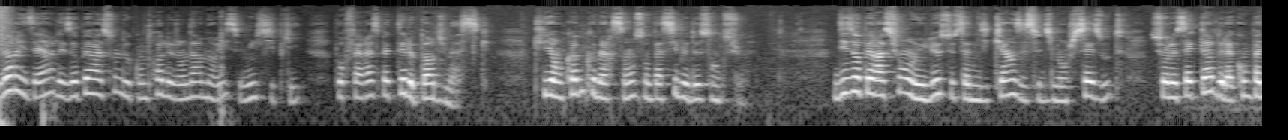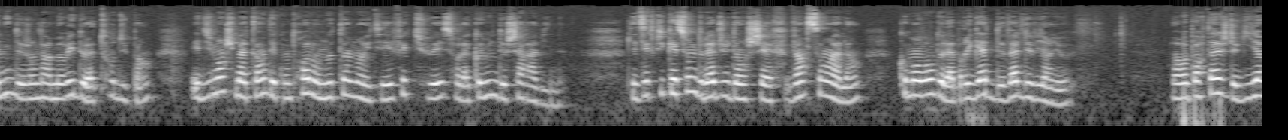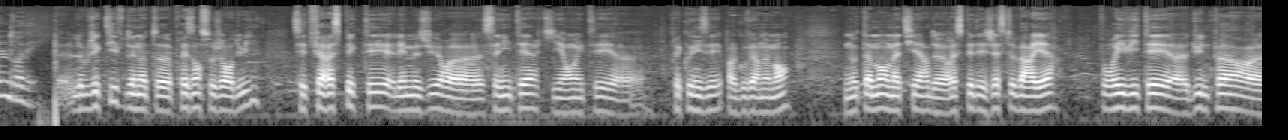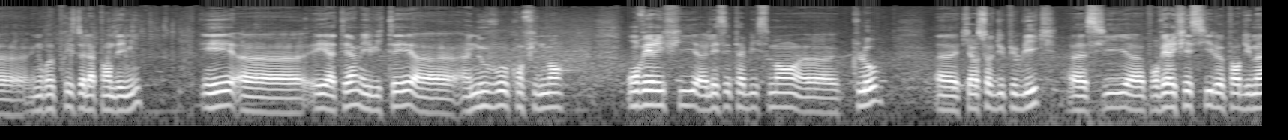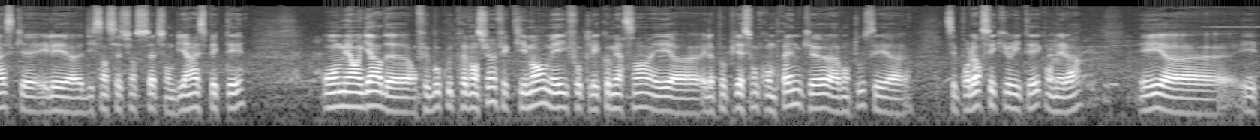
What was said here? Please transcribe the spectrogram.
En Loir-Isère, les opérations de contrôle de gendarmerie se multiplient pour faire respecter le port du masque. Clients comme commerçants sont passibles de sanctions. Dix opérations ont eu lieu ce samedi 15 et ce dimanche 16 août sur le secteur de la compagnie de gendarmerie de la Tour du Pin, et dimanche matin, des contrôles ont notamment été effectués sur la commune de Charavine. Les explications de l'adjudant-chef Vincent Alain, commandant de la brigade de Val-de-Virieux. Un reportage de Guillaume Drevet. L'objectif de notre présence aujourd'hui, c'est de faire respecter les mesures euh, sanitaires qui ont été euh, préconisées par le gouvernement, notamment en matière de respect des gestes barrières, pour éviter euh, d'une part une reprise de la pandémie et, à terme éviter un nouveau confinement. On vérifie les établissements clos qui reçoivent du public pour vérifier si le port du masque et les distanciations sociales sont bien respectés. On met en garde, on fait beaucoup de prévention effectivement, mais il faut que les commerçants et, la population comprennent qu'avant tout c'est pour leur sécurité qu'on est là et,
